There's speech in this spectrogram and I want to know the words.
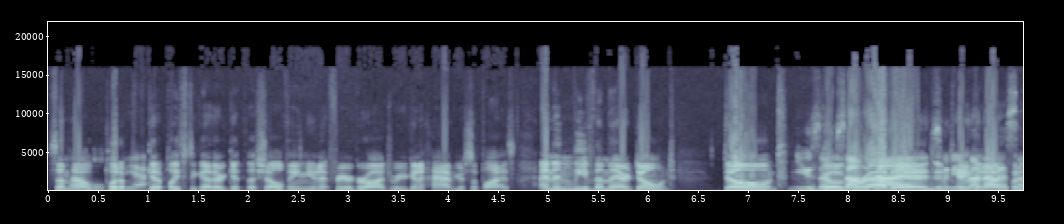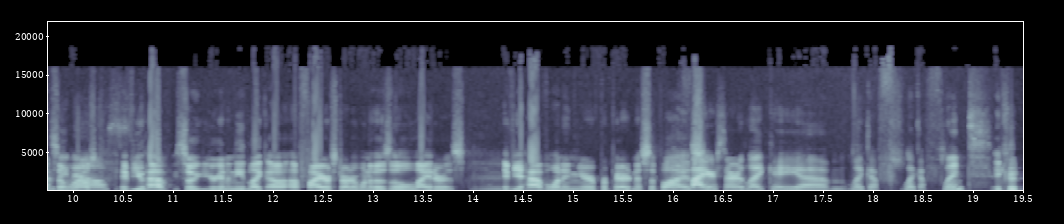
Somehow Ooh, put a yeah. get a place together, get a shelving unit for your garage where you're gonna have your supplies, and then leave them there. Don't don't Use go grab it and take it out out and put it somewhere else. else. If you have, so you're gonna need like a, a fire starter, one of those little lighters. If you have one in your preparedness supplies, Fire start like a um, like a like a flint. it could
